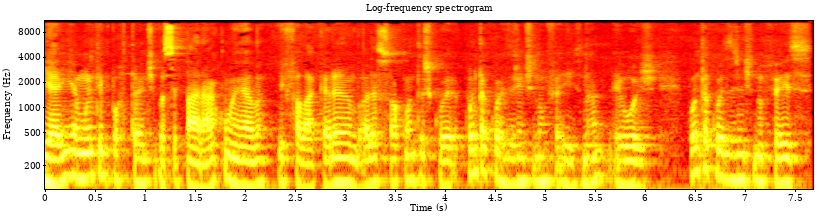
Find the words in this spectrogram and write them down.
E aí é muito importante você parar com ela e falar, caramba, olha só quantas coisas, quanta coisa a gente não fez, né? É hoje. Quanta coisa a gente não fez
